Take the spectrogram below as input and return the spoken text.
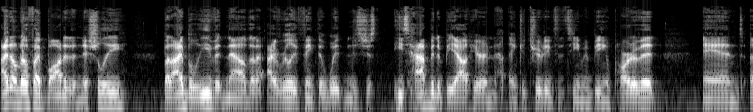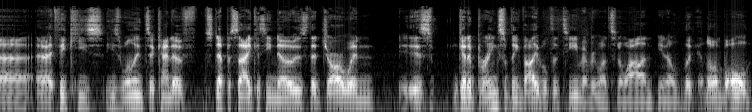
I don't know if I bought it initially, but I believe it now that I, I really think that Witten is just he's happy to be out here and, and contributing to the team and being a part of it. And uh, and I think he's he's willing to kind of step aside because he knows that Jarwin is going to bring something valuable to the team every once in a while. And you know, look, lo and behold,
